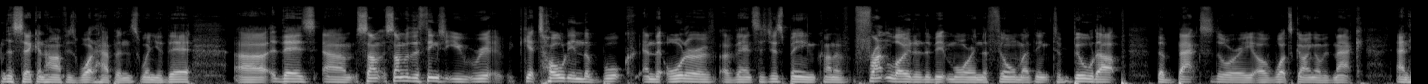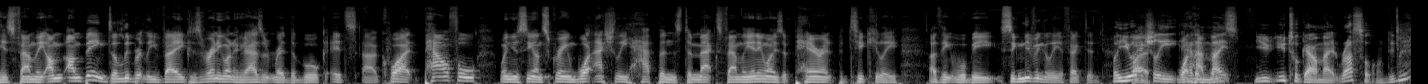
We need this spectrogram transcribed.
The second half is what happens when you're there. Uh, there's um, some some of the things that you re- get told in the book and the order of events is just being kind of front loaded a bit more in the film. I think to build up the backstory of what's going on with Mac and his family. I'm, I'm being deliberately vague because for anyone who hasn't read the book, it's uh, quite powerful when you see on screen what actually happens to Mac's family. Anyone who's a parent, particularly, I think will be significantly affected. well, you actually what had happens. a mate. You, you took our mate Russell on, didn't you?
